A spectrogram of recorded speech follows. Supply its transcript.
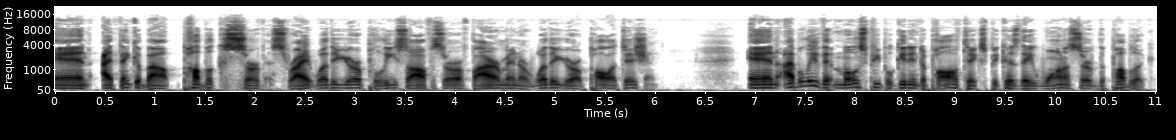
and I think about public service, right? Whether you're a police officer or a fireman or whether you're a politician. And I believe that most people get into politics because they want to serve the public.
